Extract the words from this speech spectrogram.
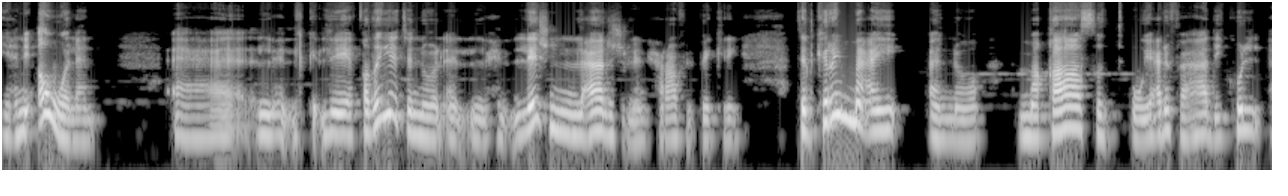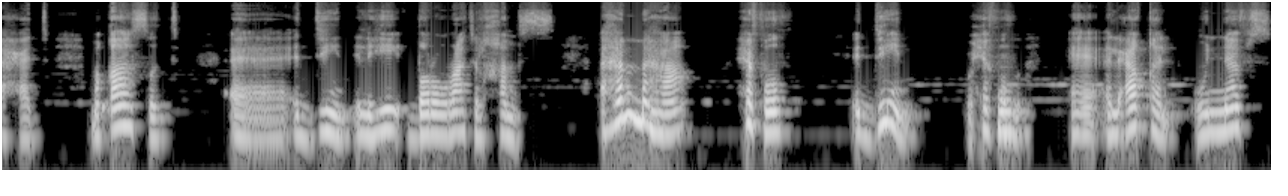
يعني أولا لقضية أنه ليش نعالج الانحراف الفكري؟ تذكرين معي أنه مقاصد ويعرفها هذه كل أحد مقاصد الدين اللي هي ضرورات الخمس. أهمها حفظ الدين وحفظ العقل والنفس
